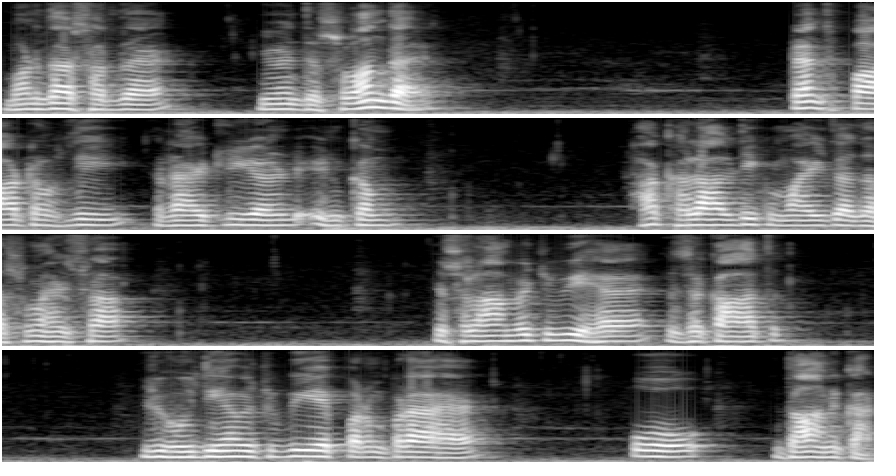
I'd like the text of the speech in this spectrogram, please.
ਬਣਦਾ, ਸਰਦਾ ਜਿਵੇਂ ਦਸਵੰਧ ਹੈ। 10th part of the rightly earned income ਹੱਕ ਹਲਾਲ ਦੀ ਕਮਾਈ ਦਾ ਦਸਵਾਂ ਹਿੱਸਾ, ਇਸਲਾਮ ਵਿੱਚ ਵੀ ਹੈ ਜ਼ਕਾਤ, ਯਹੂਦੀਆਂ ਵਿੱਚ ਵੀ ਇਹ ਪਰੰਪਰਾ ਹੈ, ਉਹ ਦਾਨ ਕਰ,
